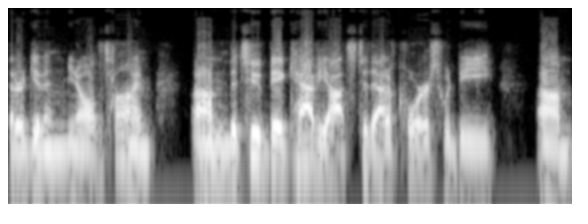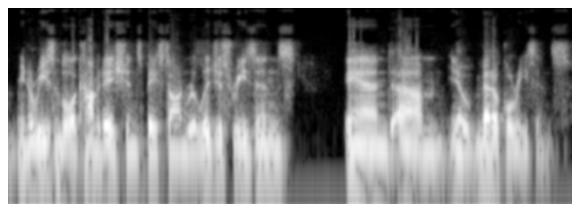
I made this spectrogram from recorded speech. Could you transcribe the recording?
that are given you know all the time. Um, the two big caveats to that, of course, would be um, you know reasonable accommodations based on religious reasons and um, you know medical reasons,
